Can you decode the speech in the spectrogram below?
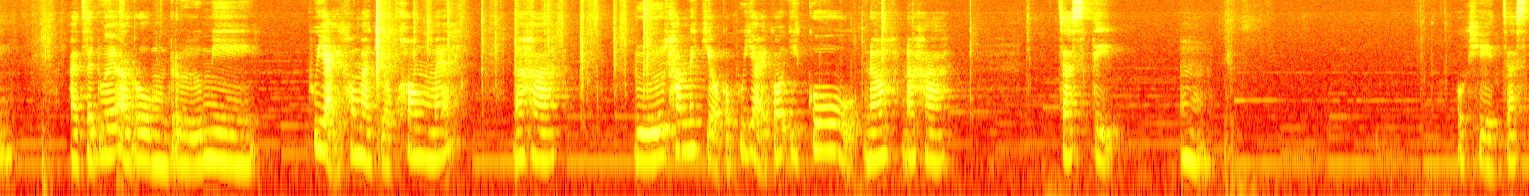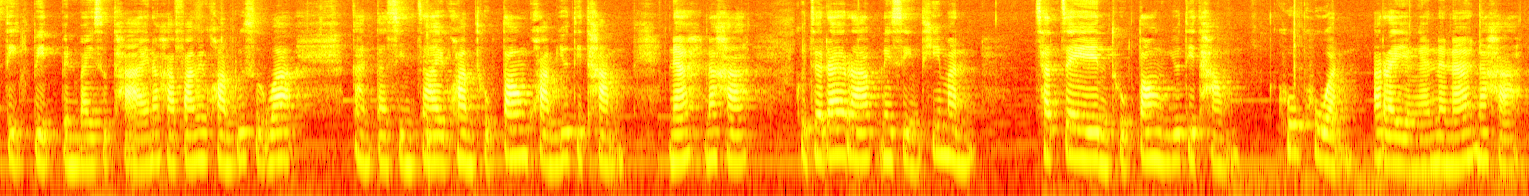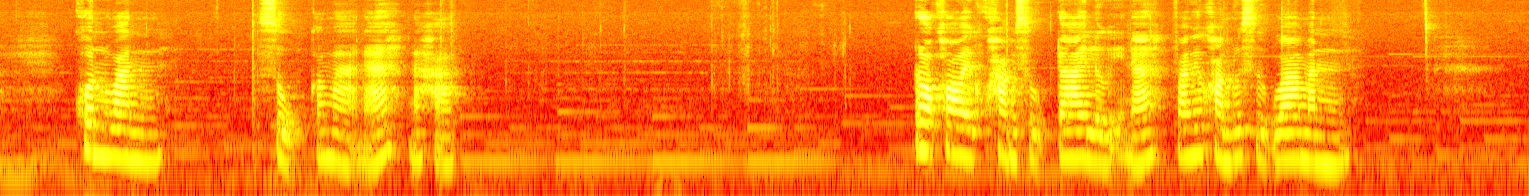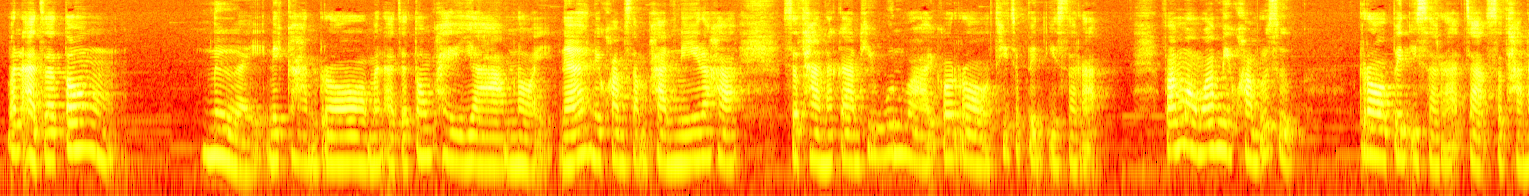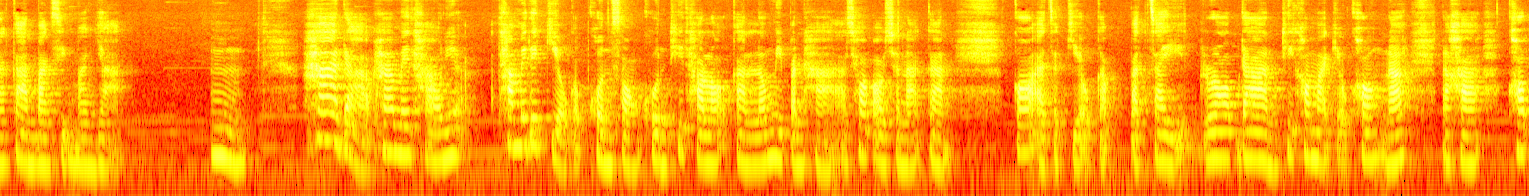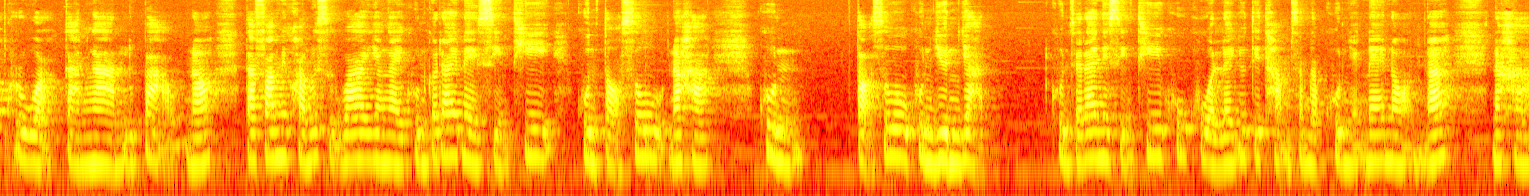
อาจจะด้วยอารมณ์หรือมีผู้ใหญ่เข้ามาเกี่ยวข้องไหมนะคะ หรือถ้าไม่เกี่ยวกับผู้ใหญ่ก็อีโก้เนาะนะคะ justice อืม โอเค justice ปิดเป็นใบสุดท้ายนะคะ ฟ้ามีความรู้สึกว่าการตัดสินใจความถูกต้องความยุติธรรมนะนะคะ คุณจะได้รับในสิ่งที่มันชัดเจนถูกต้องยุติธรรม คู่ควรอะไรอย่างนั้นนะนะนะคะ คนวันศุกก็มานะนะคะรอคอยความสุขได้เลยนะฟ้ามีความรู้สึกว่ามัน มันอาจจะต้องเหนื่อยในการรอ มันอาจจะต้องพยายามหน่อยนะในความสัมพันธ์นี้นะคะ สถานการณ์ที่วุ่นวายก็รอที่จะเป็นอิสระ ฟ้ามองว่ามีความรู้สึกรอเป็นอิสระจากสถานการณ์บางสิ่งบางอย่าง อืมห้าดาบห้าไม้เท้าเนี่ยถ้าไม่ได้เกี่ยวกับคนสองคนที่ทะเลาะกัน แล้วมีปัญหาชอบเอาชนะกัน ก็อาจจะเกี่ยวกับปัจจัยรอบด้านที่เข้ามาเกี่ยวข้องนะนะคะ ครอบครัวการงานหรือเปล่าเนาะแต่ฟ้ามีความรู้สึกว่ายังไงคุณก็ได้ในสิ่งที่คุณต่อสู้นะคะ คุณต่อสู้คุณยืนหยัด คุณจะได้ในสิ่งที่คู่ควรและยุติธรรมสำหรับคุณอย่างแน่นอนนะนะคะ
